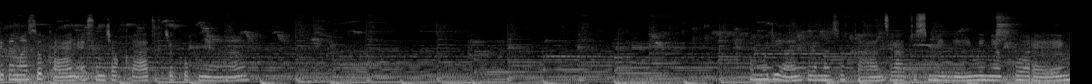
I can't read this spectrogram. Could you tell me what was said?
Kita masukkan esen coklat secukupnya kemudian kita masukkan 100 ml minyak goreng.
